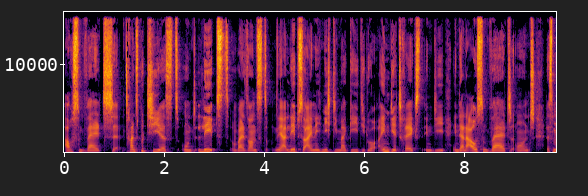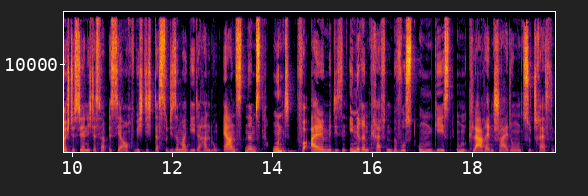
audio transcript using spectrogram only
Außenwelt transportierst und lebst, weil sonst ja, lebst du eigentlich nicht die Magie, die du in dir trägst, in die in deiner Außenwelt. Und das möchtest du ja nicht, deshalb ist ja auch wichtig, dass du diese Magie der Handlung ernst nimmst und vor allem mit diesen inneren Kräften bewusst umgehst gehst, um klare Entscheidungen zu treffen.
